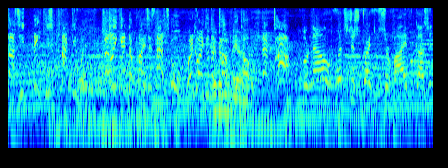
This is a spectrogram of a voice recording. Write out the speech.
does he think he's fucking with? Malik Enterprises, that's who. We're going to the Yo top, no Nico. The top! For now, let's just try to survive, cousin.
